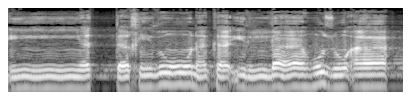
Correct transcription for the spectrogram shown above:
إن يتخذونك إلا هزؤا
